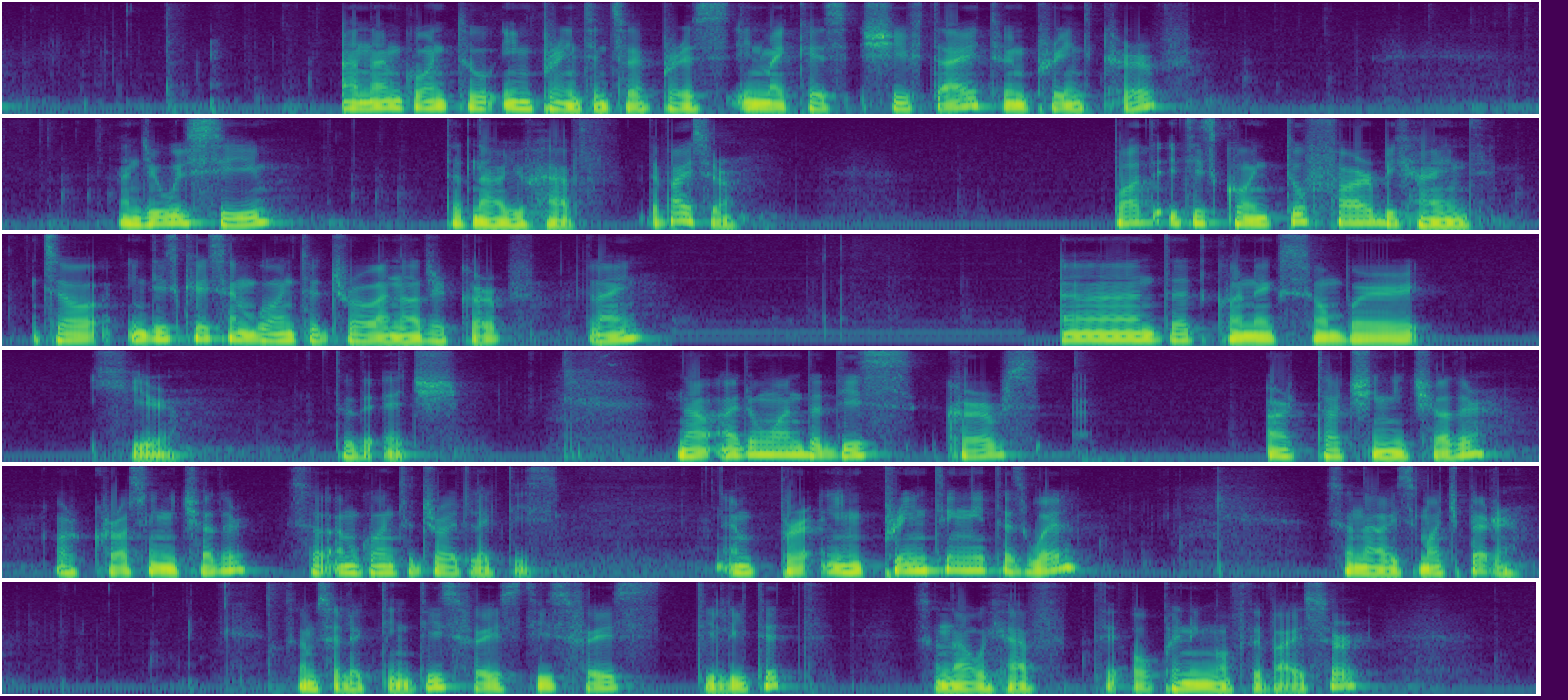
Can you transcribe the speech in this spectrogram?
And I'm going to imprint it. So I press, in my case, Shift I to imprint curve. And you will see that now you have the visor. But it is going too far behind. So in this case, I'm going to draw another curve line. And that connects somewhere here to the edge. Now I don't want that these curves are touching each other or crossing each other. So I'm going to draw it like this. I'm imprinting it as well. So now it's much better. So I'm selecting this face, this face, delete it. So now we have the opening of the visor.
